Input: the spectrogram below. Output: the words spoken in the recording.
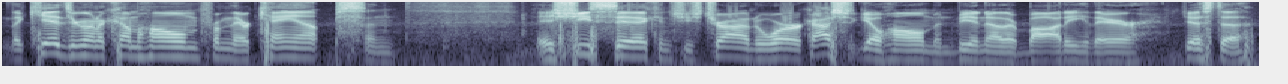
The kids are going to come home from their camps, and if she's sick and she's trying to work, I should go home and be another body there just to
